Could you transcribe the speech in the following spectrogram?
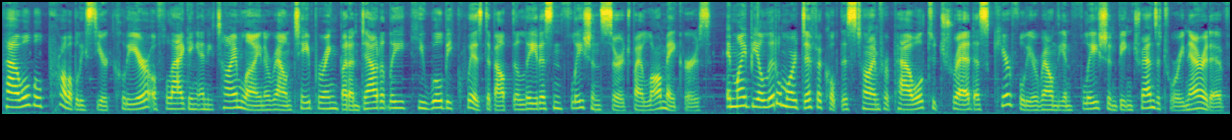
Powell will probably steer clear of flagging any timeline around tapering, but undoubtedly he will be quizzed about the latest inflation surge by lawmakers. It might be a little more difficult this time for Powell to tread as carefully around the inflation being transitory narrative.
